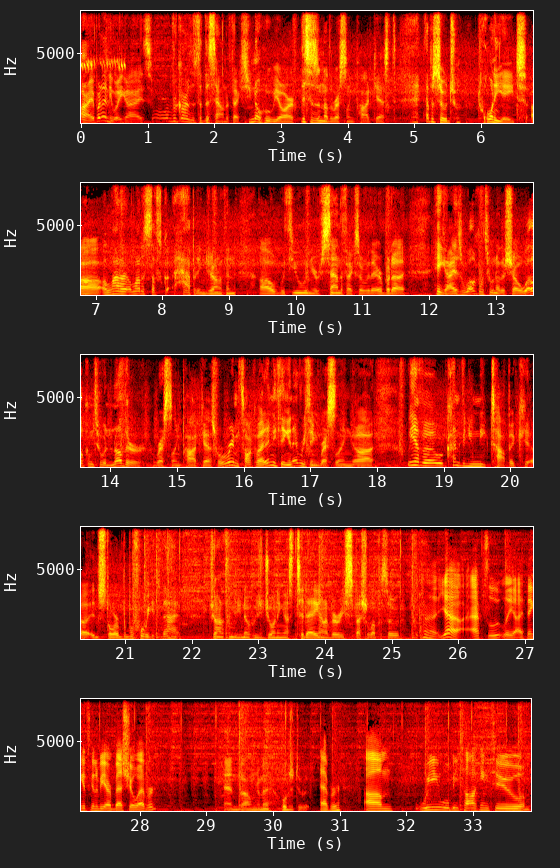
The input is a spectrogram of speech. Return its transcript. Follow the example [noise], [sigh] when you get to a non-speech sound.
All right, but anyway, guys, regardless of the sound effects, you know who we are. This is another wrestling podcast, episode 28. Uh, a lot of a lot of stuff's happening, Jonathan, uh, with you and your sound effects over there. But uh, hey, guys, welcome to another show. Welcome to another wrestling podcast where we're going to talk about anything and everything wrestling. Uh, we have a kind of a unique topic uh, in store, but before we get to that. Jonathan, do you know who's joining us today on a very special episode? [clears throat] Yeah, absolutely. I think it's going to be our best show ever. And I'm going to hold you to it. Ever. Um, we will be talking to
